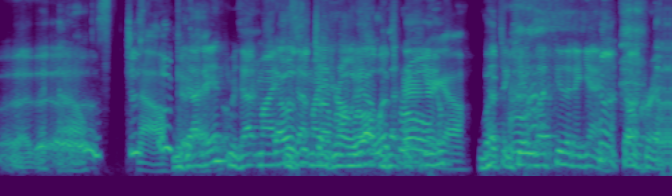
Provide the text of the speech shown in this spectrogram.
Uh, just No. okay. Was that it? Was that my That was, was that my drum drum roll. roll? Yeah, let's that the roll. There you go. Was that Let's the Let's do that again. Go, Chris.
